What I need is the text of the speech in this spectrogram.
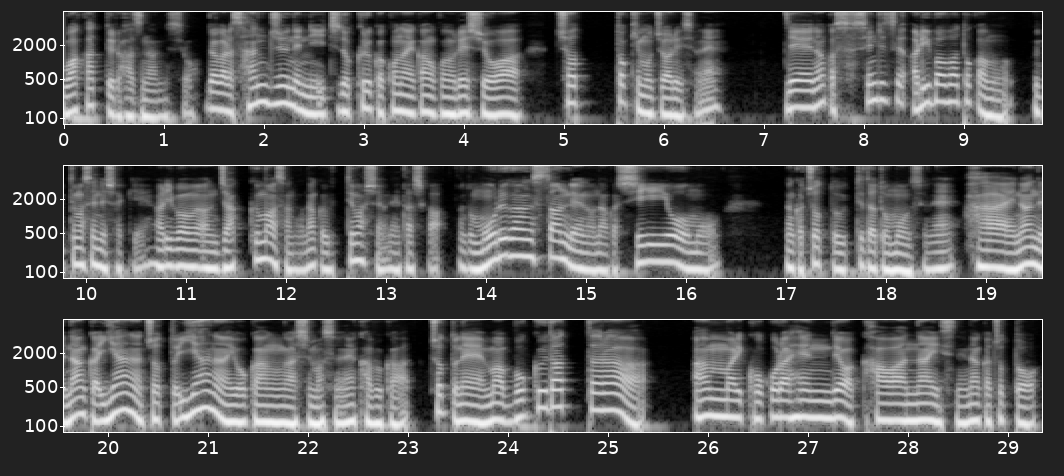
分かってるはずなんですよ。だから30年に一度来るか来ないかのこのレシオは、ちょっと気持ち悪いですよね。で、なんか先日アリババとかも売ってませんでしたっけ？アリババ、あの、ジャック・マーさんとかなんか売ってましたよね、確か。あと、モルガン・スタンレーのなんか CEO も、なんかちょっと売ってたと思うんですよね。はい。なんでなんか嫌な、ちょっと嫌な予感がしますよね、株価。ちょっとね、まあ僕だったら、あんまりここら辺では買わないですね。なんかちょっと、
